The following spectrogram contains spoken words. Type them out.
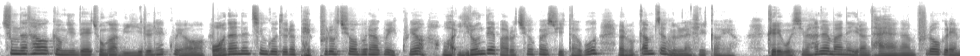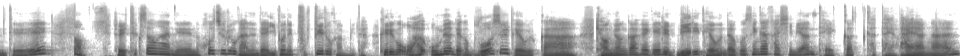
충남 상업경진대회 종합 2위를 했고요. 원하는 친구들은 100% 취업을 하고 있고요. 와, 이런데 바로 취업할 수 있다고 여러분 깜짝 놀라실 거예요. 그리고 오시면 하늘만에 이런 다양한 프로그램들, 어, 저희 특성화는 호주로 가는데 이번에 북비로 갑니다. 그리고 와, 오면 내가 무엇을 배울까? 경영과 회계를 미리 배운다고 생각하시 면 될 것 같아요. 다양한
